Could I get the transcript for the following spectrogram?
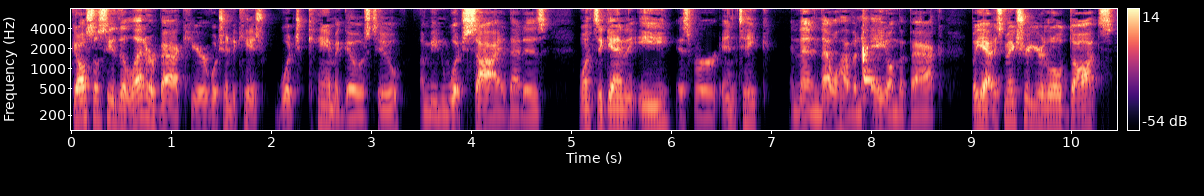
can also see the letter back here, which indicates which cam it goes to. I mean, which side, that is. Once again, the E is for intake, and then that will have an A on the back. But yeah, just make sure your little dots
